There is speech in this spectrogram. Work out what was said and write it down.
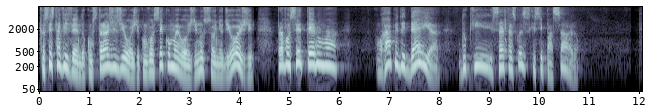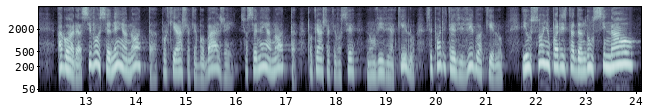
que você está vivendo com os trajes de hoje, com você como é hoje, no sonho de hoje, para você ter uma, uma rápida ideia do que certas coisas que se passaram. Agora, se você nem anota porque acha que é bobagem, se você nem anota porque acha que você não vive aquilo, você pode ter vivido aquilo. E o sonho pode estar dando um sinal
